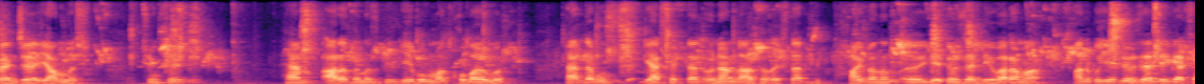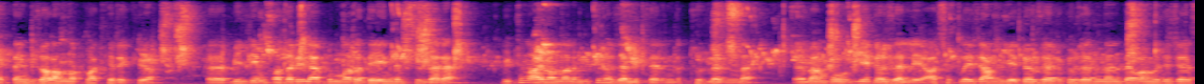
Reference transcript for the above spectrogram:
bence yanlış. Çünkü hem aradığınız bilgiyi bulmak kolay olur. Hem de bu gerçekten önemli arkadaşlar. Hayvanın 7 özelliği var ama hani bu 7 özelliği gerçekten güzel anlatmak gerekiyor. E, bildiğim kadarıyla bunlara değindim sizlere. Bütün hayvanların bütün özelliklerinde, türlerinde e, ben bu 7 özelliği açıklayacağım. 7 özellik üzerinden devam edeceğiz.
